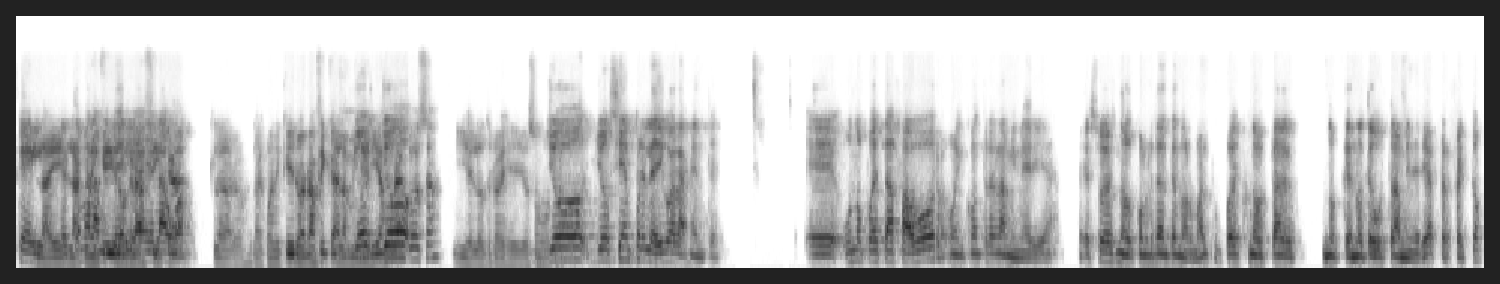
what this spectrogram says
eh, la, la cuenca hidrográfica, claro, la cuenca hidrográfica de la minería es una cosa y el otro es ellos son yo, Yo siempre le digo a la gente, eh, uno puede estar a favor o en contra de la minería. Eso es no, completamente normal. Tú puedes no estar no, que no te gusta la minería, perfecto.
